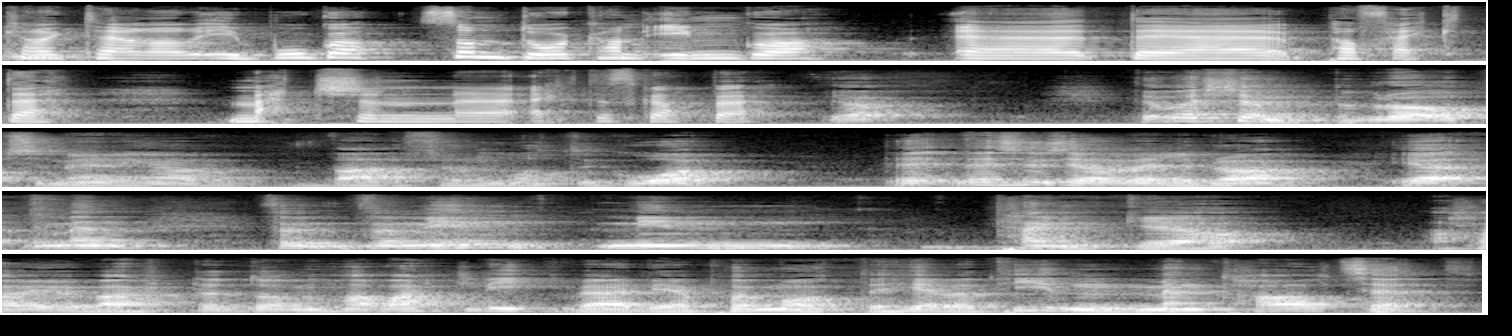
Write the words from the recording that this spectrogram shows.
karakterer i boka, som da kan inngå eh, det perfekte matchen-ekteskapet. Ja. Det var en kjempebra oppsummering av hvorfor hun måtte gå. Det, det syns jeg var veldig bra. Ja, men for, for min, min tanke har jo vært at de har vært likeverdige på en måte hele tiden, mentalt sett.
